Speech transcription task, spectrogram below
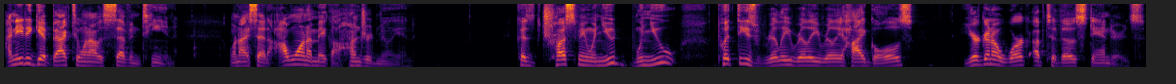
I need to get back to when I was 17 when I said I want to make a hundred million. Cause trust me, when you when you put these really, really, really high goals, you're gonna work up to those standards.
